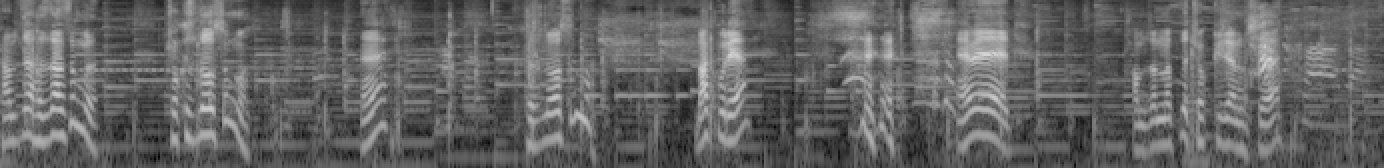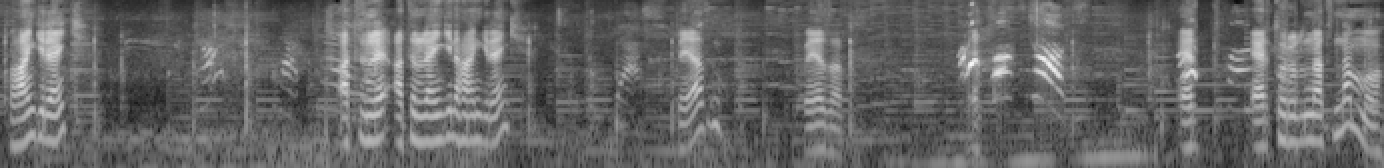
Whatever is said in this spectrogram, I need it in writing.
Hamza hızlansın mı? Çok hızlı olsun mu? He? Hızlı olsun mu? Bak buraya. evet. Hamza'nın atı da çok güzelmiş ya. Hangi renk? Atın, re- atın rengi ne hangi renk? Beyaz mı? Beyaz at. Çok. Er, Ertuğrul'un atından mı o?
